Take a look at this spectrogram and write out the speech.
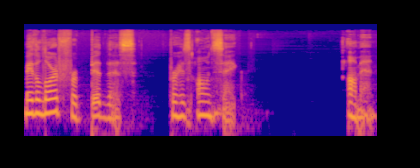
May the Lord forbid this for his own sake. Amen.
